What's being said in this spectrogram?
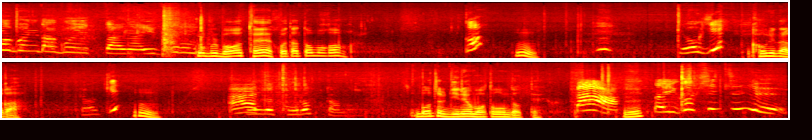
먹은다고 했잖아. 이거 그물 먹어도 돼. 거기다 또 먹어. 까? 응, 여기? 거기다가. 여기? 응. 아 이거 더럽잖아. 뭐 어차피 니네가 먹던 건데 어때? 아빠, 응? 나 이거 씻지.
